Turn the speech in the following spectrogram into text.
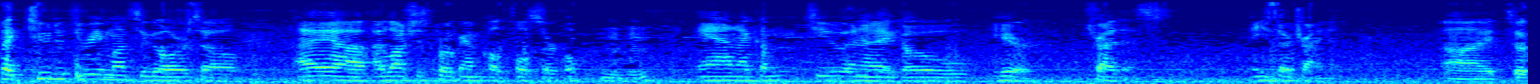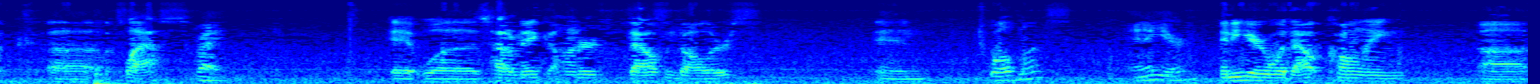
like two to three months ago or so, I uh, I launched this program called Full Circle. Mm-hmm and I come to you and I go, here, try this. And you start trying it. I took uh, a class. Right. It was how to make $100,000 in 12 months? In a year. In a year without calling uh,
